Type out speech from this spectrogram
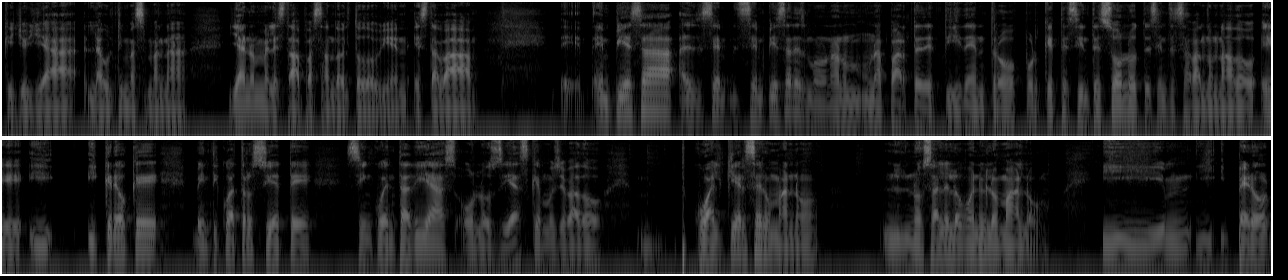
que yo ya la última semana ya no me le estaba pasando del todo bien. Estaba eh, empieza, eh, se, se, empieza a desmoronar una parte de ti dentro porque te sientes solo, te sientes abandonado eh, y, y, creo que 24/7, 50 días o los días que hemos llevado, cualquier ser humano nos sale lo bueno y lo malo. Y, y, pero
